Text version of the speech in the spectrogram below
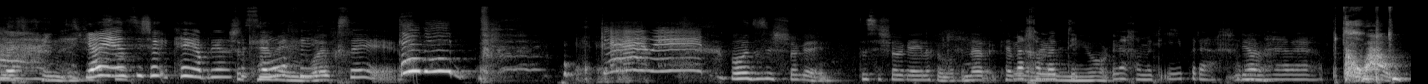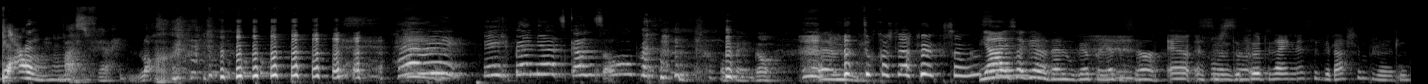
schlechthin. Das ist Ja, ja, es ist okay, aber ich habe schon Der so Kevin, viel gesehen. so, Mann, das ist schon geil. Das ist schon ein geiler Film. Oder Kevin Dann allein in die, New York. dann kommen die einbrechen. Ja. Dann, äh, Wow! BAM! Was für ein Loch! Harry, ich bin jetzt ganz oben! okay, ja. Ähm, Du kannst ja, ich sage ja, der schaut etwa jedes Jahr. Ja, ich komme so- drei Nüsse für Aschenbrödel.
